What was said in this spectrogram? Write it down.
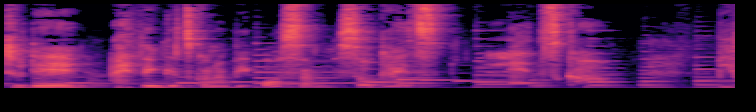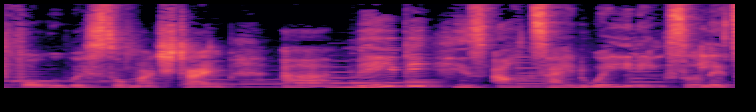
today, I think it's gonna be awesome. So guys, let's go. Before we waste so much time, uh, maybe he's outside waiting. So let's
